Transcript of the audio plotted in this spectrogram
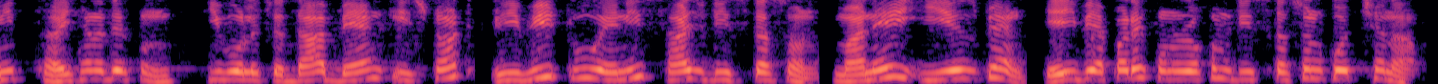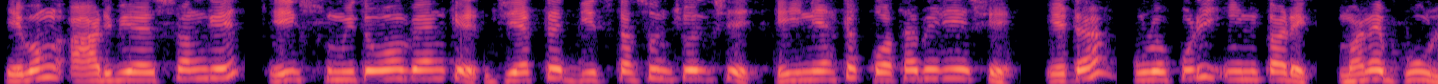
মিথ্যা। এখানে দেখুন, কি বলেছে? The bank is not privy to any সার্চ ডিসকাশন মানে ইয়েস ব্যাংক এই ব্যাপারে কোনো রকম ডিসকাশন করছে না। এবং আরবিআই এর সঙ্গে এই সুমিতম ব্যাংকের যে একটা ডিসকাশন চলছে, এই নিয়ে একটা কথা বেরিয়েছে। এটা পুরোপুরি ইনকারেক্ট মানে ভুল।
